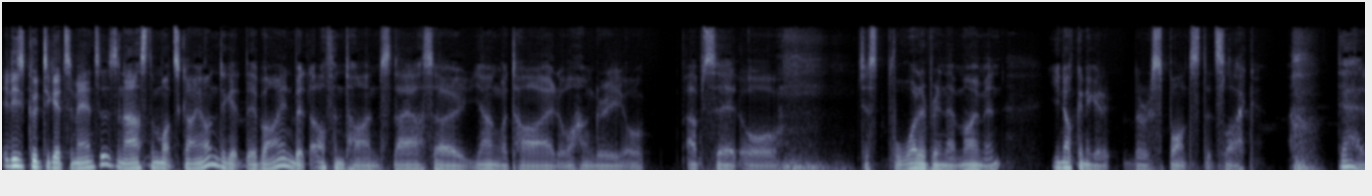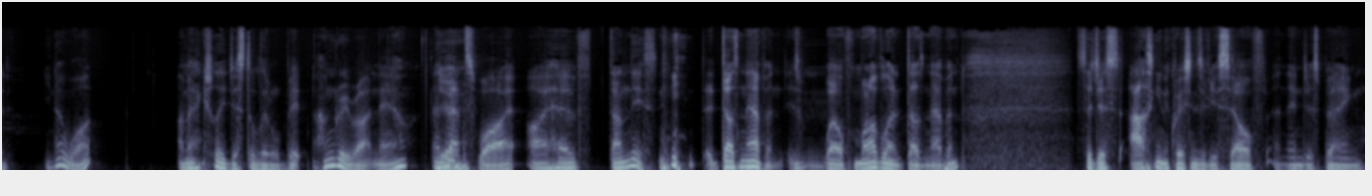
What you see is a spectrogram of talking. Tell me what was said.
it is good to get some answers and ask them what's going on to get their buy-in. But oftentimes they are so young or tired or hungry or upset or just for whatever in that moment, you're not going to get the response that's like, oh, "Dad, you know what? I'm actually just a little bit hungry right now, and Yeah. that's why I have done this." it doesn't happen. Is mm. well, from what I've learned, it doesn't happen. So just asking the questions of yourself, and then just being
